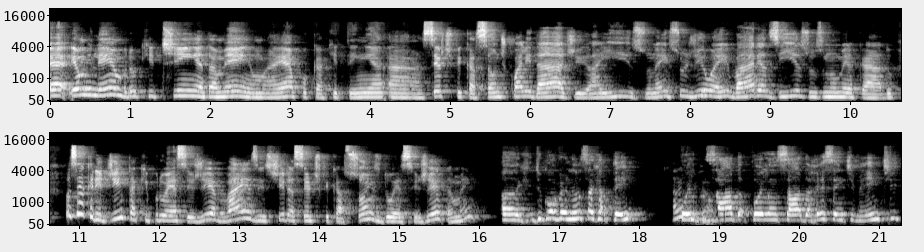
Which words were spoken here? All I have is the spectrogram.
É, eu me lembro que tinha também uma época que tinha a certificação de qualidade, a ISO, né? E surgiu aí várias ISOs no mercado. Você acredita que para o ESG vai existir as certificações do ESG também? Ah, de governança já tem, ah, foi, lançada, foi lançada recentemente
